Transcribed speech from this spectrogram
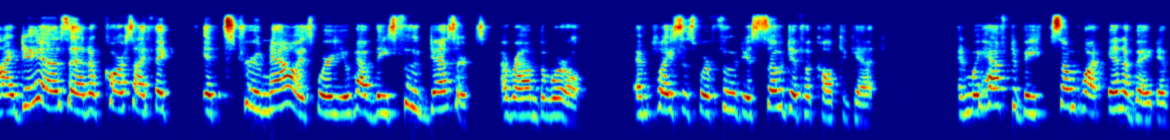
ideas. And of course, I think it's true now is where you have these food deserts around the world. and places where food is so difficult to get. And we have to be somewhat innovative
